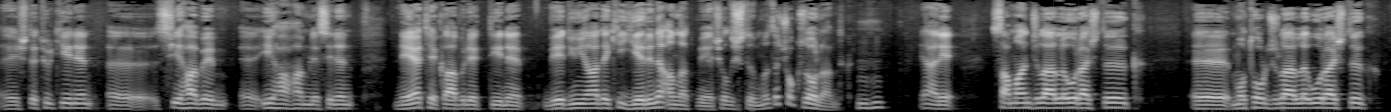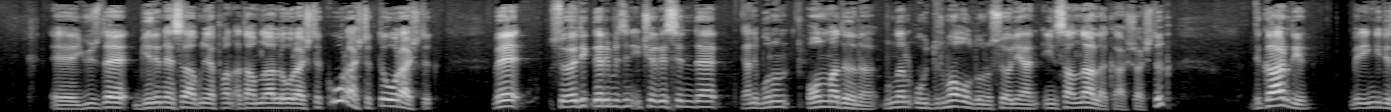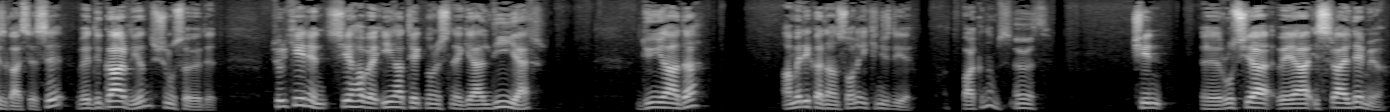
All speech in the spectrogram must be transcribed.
e, işte Türkiye'nin e, SİHA ve e, İHA hamlesinin neye tekabül ettiğini ve dünyadaki yerini anlatmaya çalıştığımızda çok zorlandık. Yani samancılarla uğraştık, e, motorcularla uğraştık, e, yüzde birin hesabını yapan adamlarla uğraştık, uğraştık da uğraştık. Ve söylediklerimizin içerisinde yani bunun olmadığını, bunların uydurma olduğunu söyleyen insanlarla karşılaştık. The Guardian, bir İngiliz gazetesi ve The Guardian şunu söyledi. Türkiye'nin SİHA ve İHA teknolojisine geldiği yer dünyada Amerika'dan sonra ikinci diye. Farkında mısın? Evet. Çin, e, Rusya veya İsrail demiyor.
